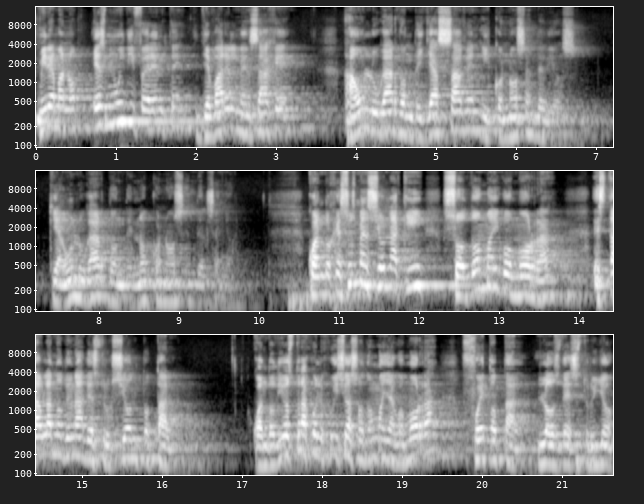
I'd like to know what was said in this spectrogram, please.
Mire hermano, es muy diferente llevar el mensaje a un lugar donde ya saben y conocen de Dios que a un lugar donde no conocen del Señor. Cuando Jesús menciona aquí Sodoma y Gomorra, está hablando de una destrucción total. Cuando Dios trajo el juicio a Sodoma y a Gomorra, fue total, los destruyó.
